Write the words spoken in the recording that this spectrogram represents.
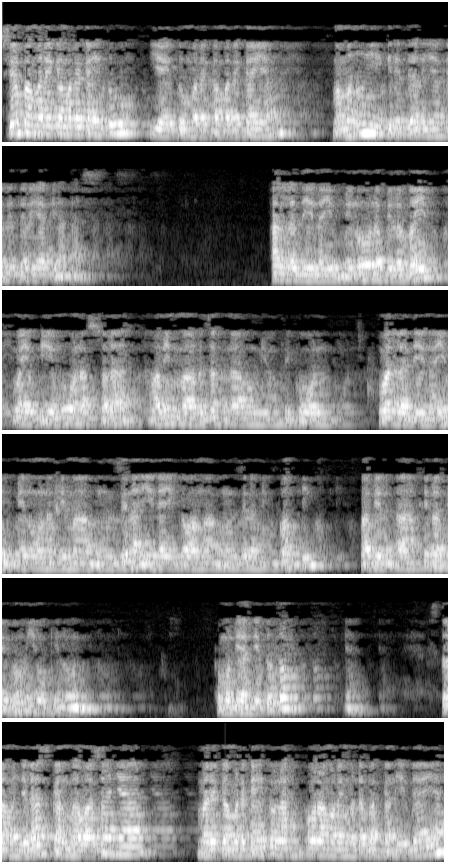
Siapa mereka-mereka itu? Yaitu mereka-mereka yang memenuhi kriteria-kriteria di atas. Alladzina yu'minuna bil ghaib wa yuqimuna as-salat wa mimma razaqnahum yunfikun walladzina yu'minuna bima unzila ilaika wa ma unzila min qablik wa bil akhirati hum yuqinun. Kemudian ditutup ya. Setelah menjelaskan bahwasanya mereka-mereka itulah orang-orang yang mendapatkan hidayah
